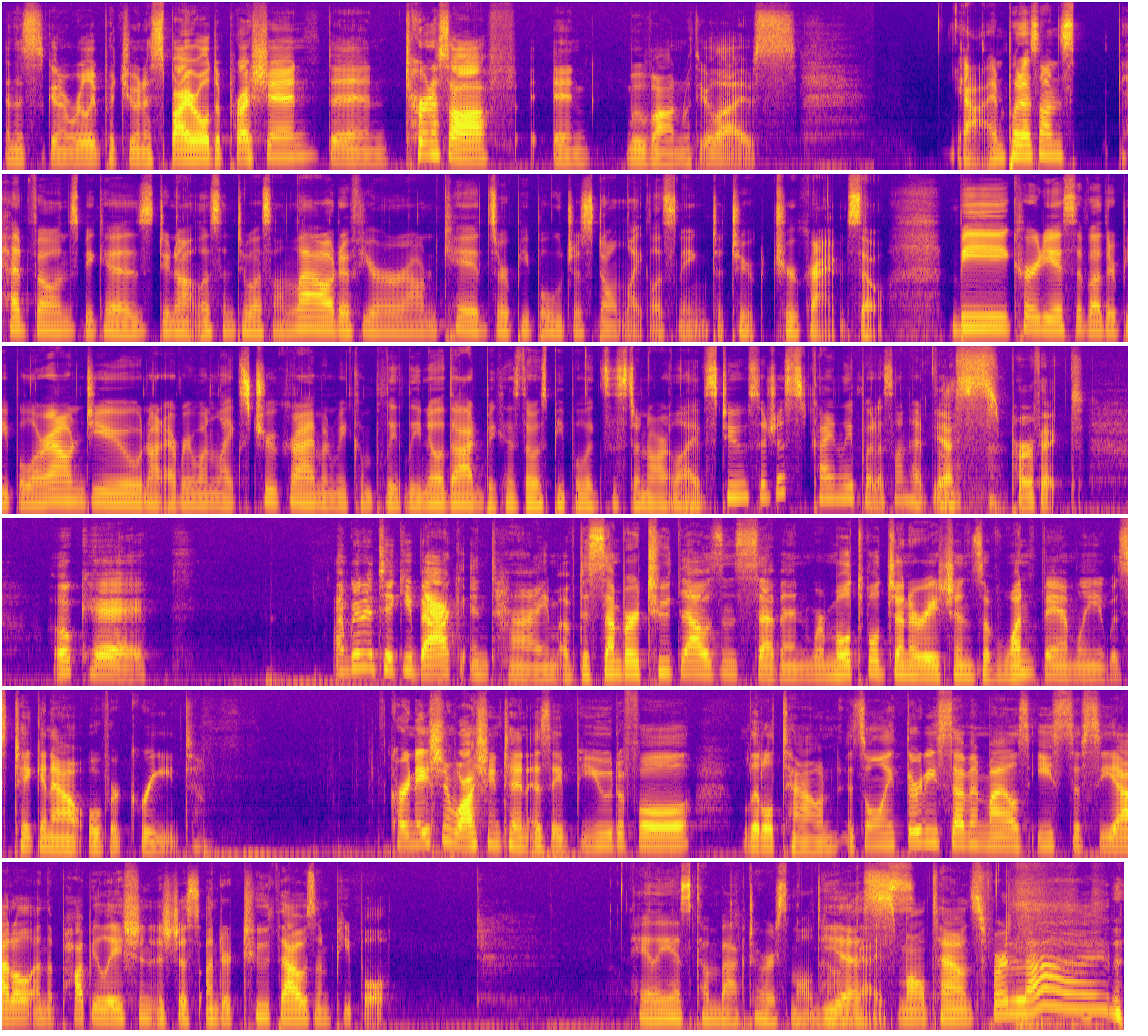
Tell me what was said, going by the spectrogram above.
And this is going to really put you in a spiral depression. Then turn us off and move on with your lives. Yeah, and put us on headphones because do not listen to us on loud if you're around kids or people who just don't like listening to true, true crime. So be courteous of other people around you. Not everyone likes true crime, and we completely know that because those people exist in our lives too. So just kindly put us on headphones. Yes, perfect. Okay. I'm going to take you back in time of December 2007 where multiple generations of one family was taken out over greed. Carnation, Washington is a beautiful little town. It's only 37 miles east of Seattle and the population is just under 2,000 people. Haily has come back to her small town, yes, guys. small towns for life.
